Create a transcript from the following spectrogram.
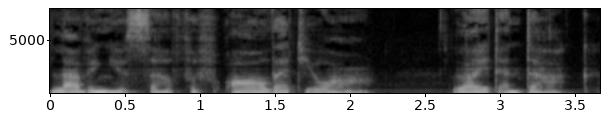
Loving yourself with all that you are, light and dark.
